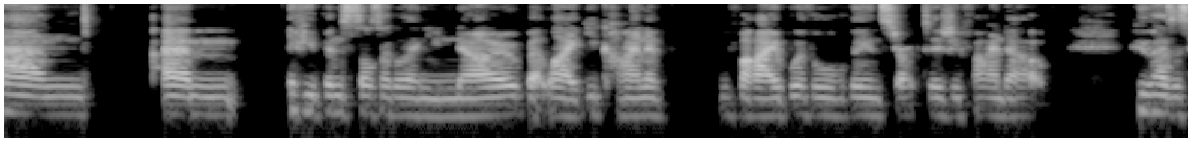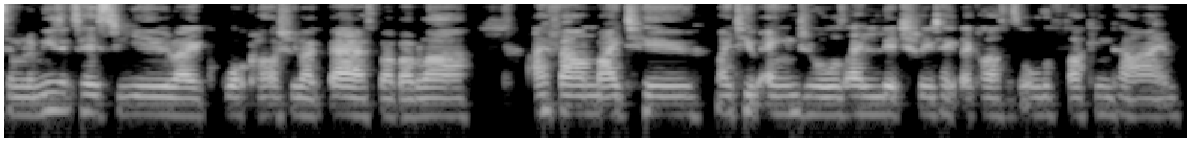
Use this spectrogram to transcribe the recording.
And um, if you've been to Soul Cycle, then you know, but like you kind of vibe with all the instructors. You find out who has a similar music taste to you, like what class you like best, blah blah blah. I found my two my two angels. I literally take their classes all the fucking time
